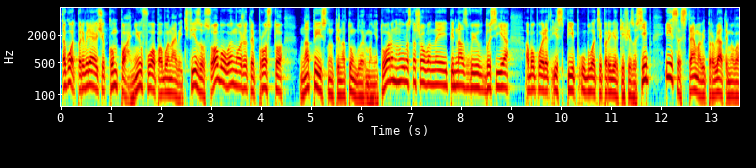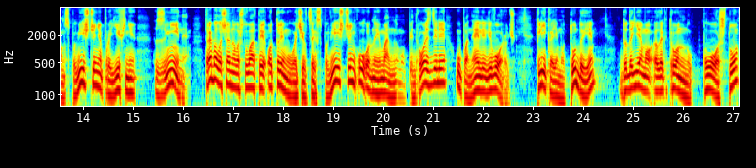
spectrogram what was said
Так от, перевіряючи компанію, ФОП або навіть фізособу, ви можете просто натиснути на тумблер моніторингу, розташований під назвою досьє, або поряд із ПІП у блоці перевірки фізосіб, і система відправлятиме вам сповіщення про їхні зміни. Треба лише налаштувати отримувачів цих сповіщень у одноіменному підрозділі у панелі ліворуч. Клікаємо туди, додаємо електронну пошту.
